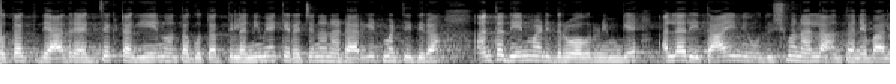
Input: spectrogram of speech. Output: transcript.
ಗೊತ್ತಾಗ್ತಿದೆ, ಆದರೆ ಎಕ್ಸಾಕ್ಟಾಗಿ ಏನು ಅಂತ ಗೊತ್ತಾಗ್ತಿಲ್ಲ. ನೀವ್ಯಾಕೆ ರಚನಾನ ಟಾರ್ಗೆಟ್ ಮಾಡ್ತಿದ್ದೀರಾ? ಅಂಥದ್ದು ಏನು ಮಾಡಿದರು ಅವರು ನಿಮಗೆ? ಅಲ್ಲ ರೀ, ತಾಯಿ ನೀವು ದುಶ್ಮನ ಅಲ್ಲ ಅಂತಾನೆ ಬಾಲ.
